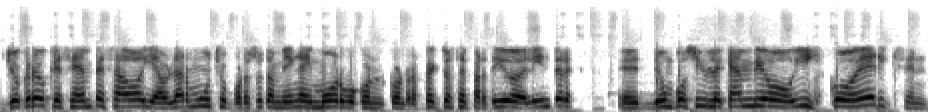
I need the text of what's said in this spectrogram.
yo creo que se ha empezado a hablar mucho, por eso también hay morbo con, con respecto a este partido del Inter, eh, de un posible cambio Isco-Eriksen.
